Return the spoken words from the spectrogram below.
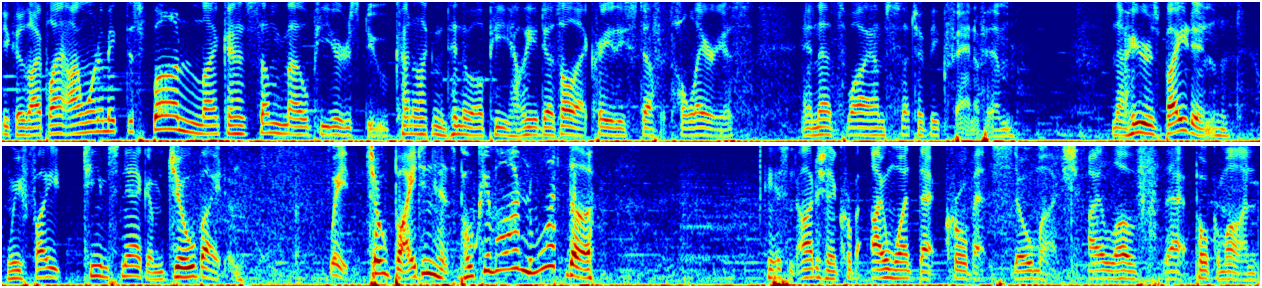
Because I plan, I want to make this fun, like uh, some LPers do. Kind of like Nintendo LP, how he does all that crazy stuff. It's hilarious. And that's why I'm such a big fan of him. Now here's Biden. We fight Team Snag'em, Joe Biden. Wait, Joe Biden has Pokemon? What the? He has an audition at Crobat. I want that Crobat so much. I love that Pokemon.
